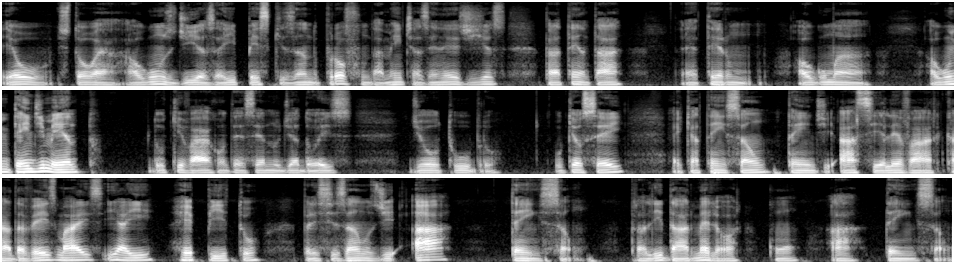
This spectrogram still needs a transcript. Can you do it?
eu estou há alguns dias aí pesquisando profundamente as energias para tentar é, ter um, alguma, algum entendimento do que vai acontecer no dia 2 de outubro. O que eu sei é que a tensão tende a se elevar cada vez mais, e aí, repito, precisamos de atenção para lidar melhor com a tensão.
